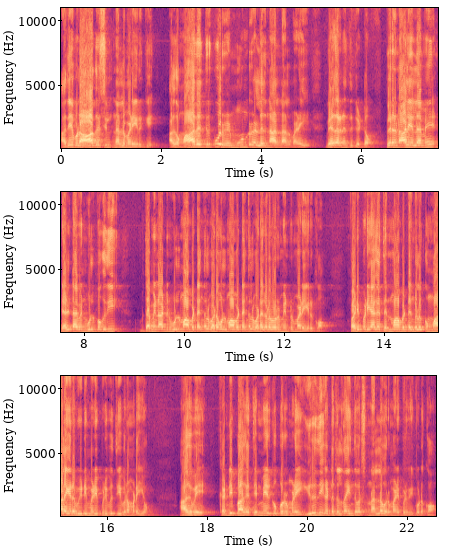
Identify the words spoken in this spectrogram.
அதே போல் ஆகஸ்டில் நல்ல மழை இருக்குது ஆக மாதத்திற்கு ஒரு மூன்று அல்லது நாலு நாள் மழை வேதாரணத்துக்கு கிட்டும். பிற நாள் எல்லாமே டெல்டாவின் உள்பகுதி தமிழ்நாட்டின் உள் மாவட்டங்கள் வட உள் மாவட்டங்கள் வடகடலோரம் என்று மழை இருக்கும். படிப்படியாக தென் மாவட்டங்களுக்கும் மாலையிரவு இடிமழை பிடிப்பு தீவிரமடையும். ஆகவே கண்டிப்பாக தென்மேற்கு பருவமழை இறுதி கட்டத்தில் தான் இந்த வருஷம் நல்ல ஒரு மழைப்பொழிவை கொடுக்கும்.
